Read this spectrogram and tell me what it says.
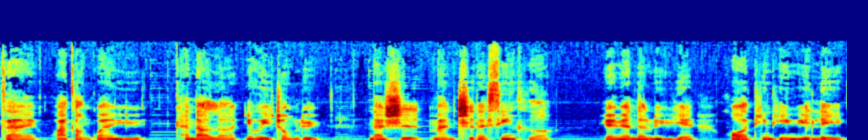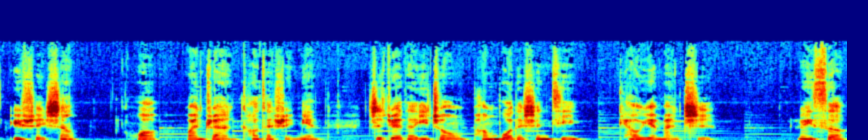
在花港观鱼看到了又一种绿，那是满池的星河，圆圆的绿叶或亭亭玉立于水上，或婉转靠在水面，只觉得一种蓬勃的生机跳跃满池。绿色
